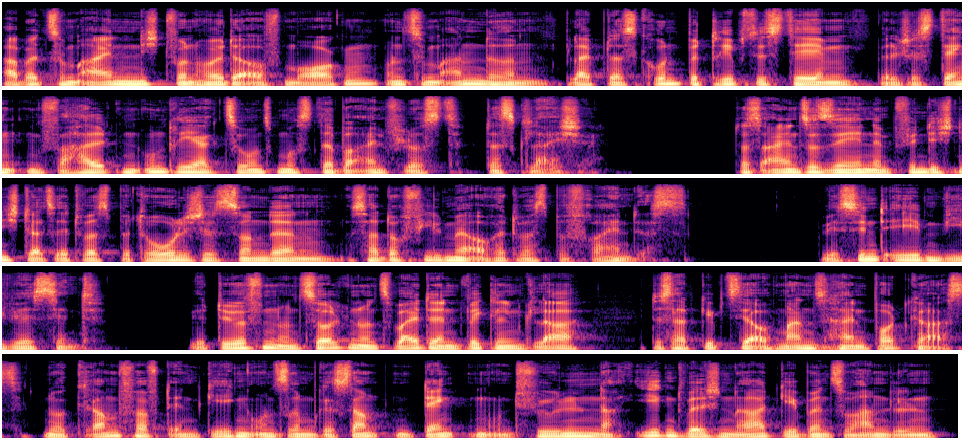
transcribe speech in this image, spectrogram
Aber zum einen nicht von heute auf morgen und zum anderen bleibt das Grundbetriebssystem, welches Denken, Verhalten und Reaktionsmuster beeinflusst, das gleiche. Das einzusehen empfinde ich nicht als etwas Bedrohliches, sondern es hat doch vielmehr auch etwas Befreiendes. Wir sind eben, wie wir sind. Wir dürfen und sollten uns weiterentwickeln, klar. Deshalb gibt's ja auch Mann seinen Podcast. Nur krampfhaft entgegen unserem gesamten Denken und Fühlen nach irgendwelchen Ratgebern zu handeln,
